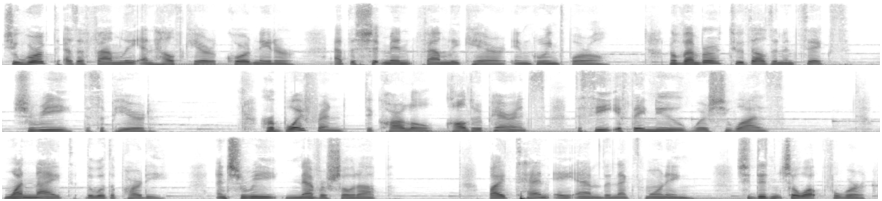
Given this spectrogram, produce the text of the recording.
She worked as a family and healthcare coordinator at the Shipman Family Care in Greensboro. November 2006, Sheree disappeared. Her boyfriend, DeCarlo, called her parents to see if they knew where she was. One night there was a party, and Cherie never showed up. By 10 a.m. the next morning, she didn't show up for work.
